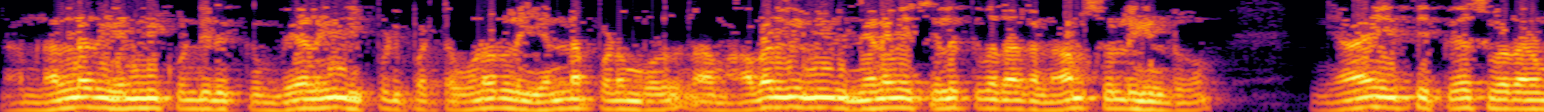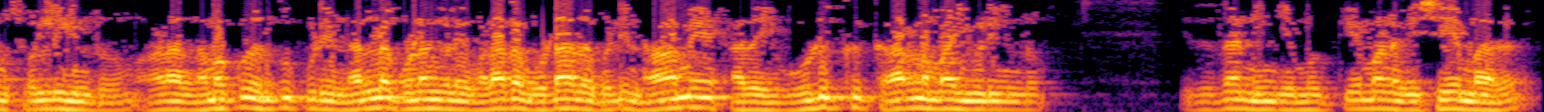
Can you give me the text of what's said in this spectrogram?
நாம் நல்லது எண்ணிக்கொண்டிருக்கும் வேளையில் இப்படிப்பட்ட உணர்வுகள் எண்ணப்படும் பொழுது நாம் அவர்கள் மீது நினைவை செலுத்துவதாக நாம் சொல்லுகின்றோம் நியாயத்தை பேசுவதாக சொல்லுகின்றோம். ஆனால் நமக்குள் இருக்கக்கூடிய நல்ல குணங்களை வளர விடாதபடி நாமே அதை ஒடுக்கு காரணமாகி விடுகின்றோம். இதுதான் இங்கே முக்கியமான விஷயமாக.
